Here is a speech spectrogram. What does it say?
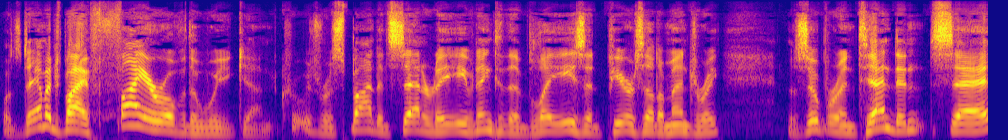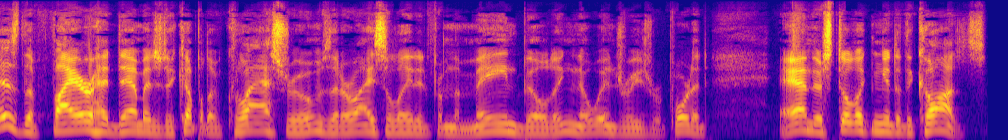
was damaged by fire over the weekend. Crews responded Saturday evening to the blaze at Pierce Elementary. The superintendent says the fire had damaged a couple of classrooms that are isolated from the main building. No injuries reported, and they're still looking into the cause.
